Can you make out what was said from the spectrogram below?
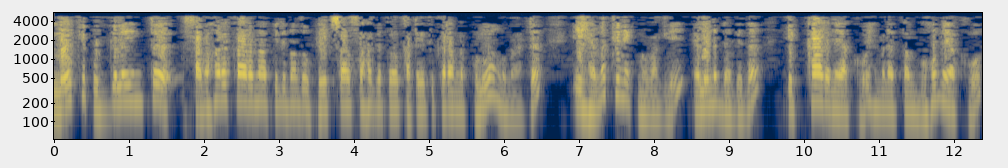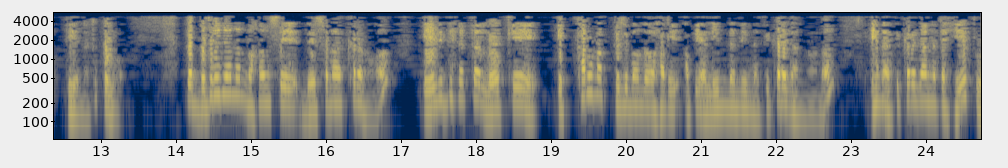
ලෝකේ පුද්ගලයන්ට සමහර කාරණා පිළිබඳව උපේක්ෂා සහගතව කටයුතු කරන්න පුළුවන් වුණාට ඒ හැම කෙනෙක්ම වගේ ඇලෙන බැඳෙන එක් කාරණයක් හෝ එහෙම නැත්නම් බොහොමයක් හෝ තියෙන්නට පුළුවන්. දැන් බුදුරජාණන් වහන්සේ දේශනා කරනවා ඒ විදිහට ලෝකේ එක් කරුණක් පිළිබඳව හරි අපි ඇලීම් බැඳීම් නැති කරගන්නවා නම් එහෙම ඇති කරගන්නට හේතුව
